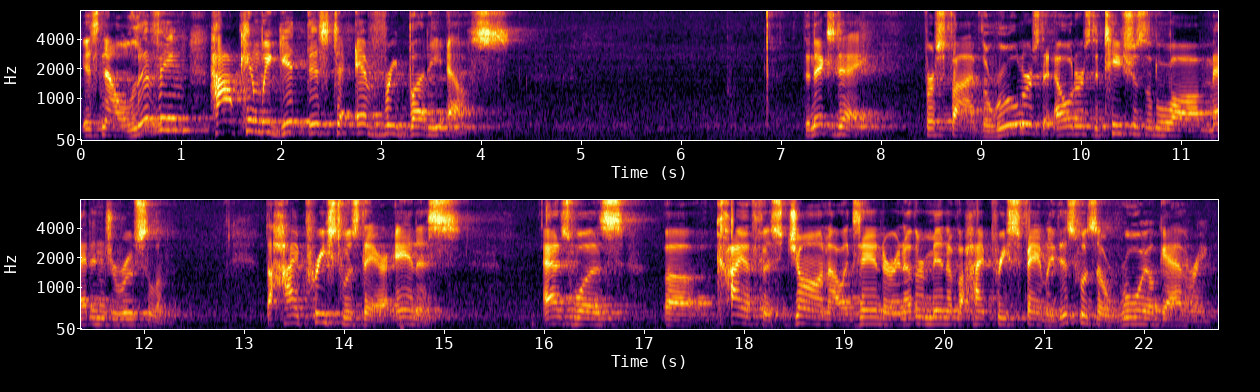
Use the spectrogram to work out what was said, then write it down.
is now living? How can we get this to everybody else? The next day, verse 5 the rulers, the elders, the teachers of the law met in Jerusalem. The high priest was there, Annas, as was uh, Caiaphas, John, Alexander, and other men of the high priest's family. This was a royal gathering.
